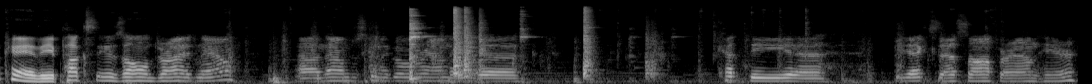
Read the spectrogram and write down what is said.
Okay, the epoxy is all dried now. Uh, now I'm just going to go around and uh, cut the, uh, the excess off around here.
